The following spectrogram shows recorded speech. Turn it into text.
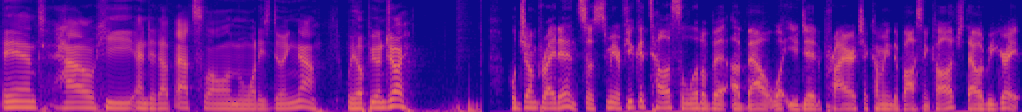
and how he ended up at Slalom and what he's doing now. We hope you enjoy. We'll jump right in. So, Samir, if you could tell us a little bit about what you did prior to coming to Boston College, that would be great.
